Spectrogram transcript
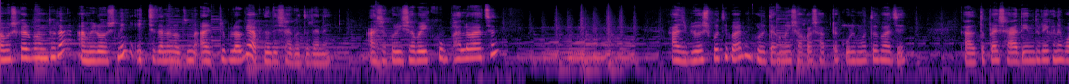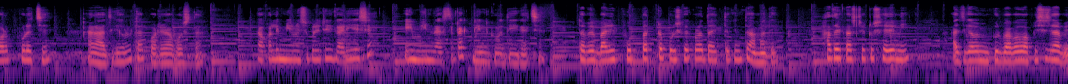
নমস্কার বন্ধুরা, আমি রোশনি। ইচ্ছে জানা নতুন আরেকটি ব্লগে আপনাদের স্বাগত জানাই। আশা করি সবাই খুব ভালো আছেন। আজ বৃহস্পতিবার, ঘড়িতে এখন ওই সকাল সাতটা কুড়ি মতো বাজে। কাল তো প্রায় সারাদিন ধরে এখানে বরফ পড়েছে, আর আজকে হলো তার পরের অবস্থা। সকালে মিউনিসিপ্যালিটির গাড়ি এসে এই মেন রাস্তাটা ক্লিন করে দিয়ে গেছে। তবে বাড়ির ফুটপাথটা পরিষ্কার করার দায়িত্ব কিন্তু আমাদের। হাতের কাজটা একটু সেরে নিই। আজকে আবার মিকুর বাবাও অফিসে যাবে,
